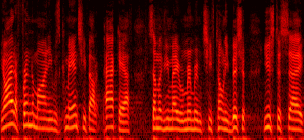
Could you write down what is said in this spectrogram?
You know, I had a friend of mine, he was a command chief out at PACAF. Some of you may remember him, Chief Tony Bishop, used to say,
